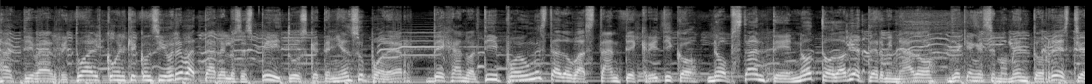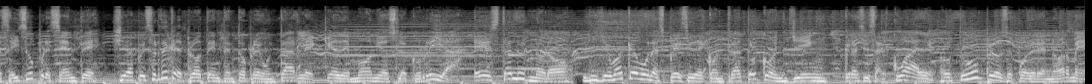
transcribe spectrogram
activara activar el ritual con el que consiguió arrebatarle los espíritus que tenían su poder, dejando al tipo en un estado bastante crítico. No obstante, no todo había terminado, ya que en ese momento Restia se hizo presente, y a pesar de que el prota intentó preguntarle qué demonios le ocurría, esta lo ignoró y llevó a cabo una especie de contrato con Jin, gracias al cual obtuvo un plus de poder enorme,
